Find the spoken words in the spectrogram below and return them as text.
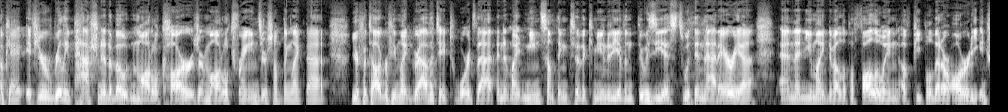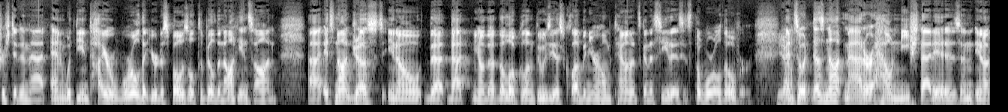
okay, if you're really passionate about model cars or model trains or something like that, your photography might gravitate towards that, and it might mean something to the community of enthusiasts within that area, and then you might develop a following of people that are are already interested in that. And with the entire world at your disposal to build an audience on, uh, it's not just you know that that you know the, the local enthusiast club in your hometown that's going to see this. It's the world over. Yeah. And so it does not matter how niche that is. And you know,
